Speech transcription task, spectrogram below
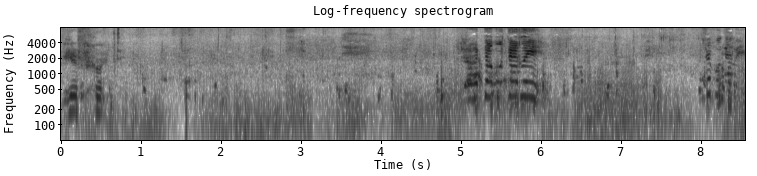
Beautiful. Uh, double deadly! Triple deadly!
